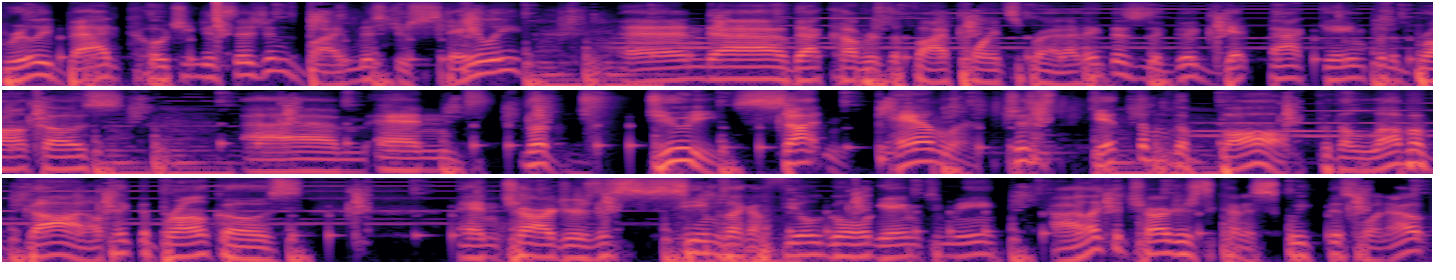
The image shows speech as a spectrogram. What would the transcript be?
really bad coaching decisions by Mr. Staley, and uh, that covers the five point spread. I think this is a good get back game for the Broncos. Um, and look, Jeudy, Sutton, Hamler, just get them the ball for the love of God. I'll take the Broncos and Chargers. This seems like a field goal game to me. I like the Chargers to kind of squeak this one out.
